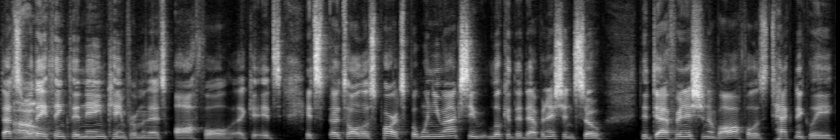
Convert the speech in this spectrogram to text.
That's where Oh. they think the name came from, and that's offal. Like it's it's it's all those parts. But when you actually look at the definition, so the definition of offal is technically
